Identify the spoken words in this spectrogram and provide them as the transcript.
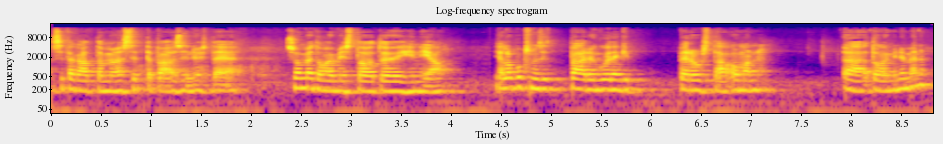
sitä kautta myös sitten pääsin yhteen sometoimistoon töihin ja, ja lopuksi mä sitten päädyin kuitenkin perustaa oman ää, toiminimen.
